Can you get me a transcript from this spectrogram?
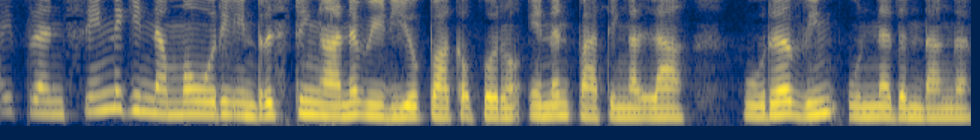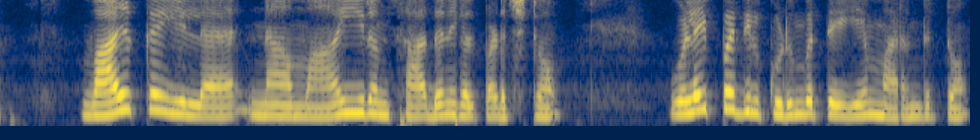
ஹாய் ஃப்ரெண்ட்ஸ் இன்றைக்கி நம்ம ஒரு இன்ட்ரெஸ்டிங்கான வீடியோ பார்க்க போகிறோம் என்னன்னு பார்த்தீங்களா? உறவின் உன்னதம் தாங்க வாழ்க்கையில் நாம் ஆயிரம் சாதனைகள் படைச்சிட்டோம். உழைப்பதில் குடும்பத்தையே மறந்துட்டோம்.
